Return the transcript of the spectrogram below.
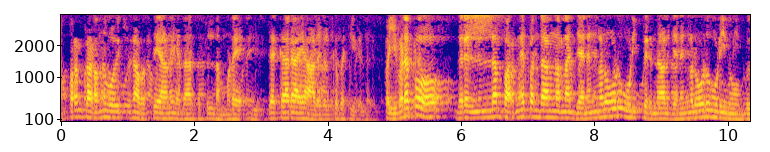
അപ്പുറം കടന്നുപോയിട്ടുള്ള അവസ്ഥയാണ് യഥാർത്ഥത്തിൽ നമ്മുടെ വിശുദ്ധക്കാരായ ആളുകൾക്ക് പറ്റിയിട്ടുള്ളത്. അപ്പൊ ഇവിടെ ഇപ്പോ ഇവരെല്ലാം പറഞ്ഞപ്പോ എന്താണെന്ന് പറഞ്ഞാൽ ജനങ്ങളോടുകൂടി പെരുന്നാൾ ജനങ്ങളോടുകൂടി നോമ്പ്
